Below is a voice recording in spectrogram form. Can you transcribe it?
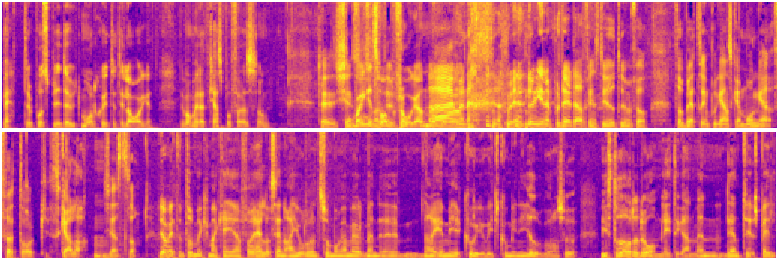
bättre på att sprida ut målskyttet i laget. Det var man rätt kass på förra säsongen. Det känns Var ju inget svar du- på frågan, men Nej, det var- men jag är inne på det. Där finns det ju utrymme för förbättring på ganska många fötter och skallar. Mm. Känns det som. Jag vet inte hur mycket man kan jämföra heller. Sen han gjorde inte så många mål men eh, när Emir Kujovic kom in i Djurgården så visst rörde det om lite grann. Men den ty- spel,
